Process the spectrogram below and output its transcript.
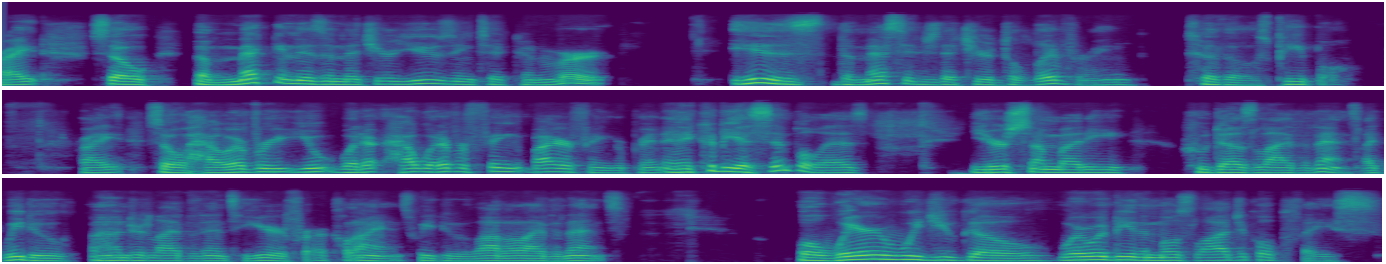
right? So the mechanism that you're using to convert is the message that you're delivering to those people right? So however you whatever how whatever finger, buyer fingerprint and it could be as simple as you're somebody who does live events. Like we do 100 live events a year for our clients. We do a lot of live events. Well where would you go where would be the most logical place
